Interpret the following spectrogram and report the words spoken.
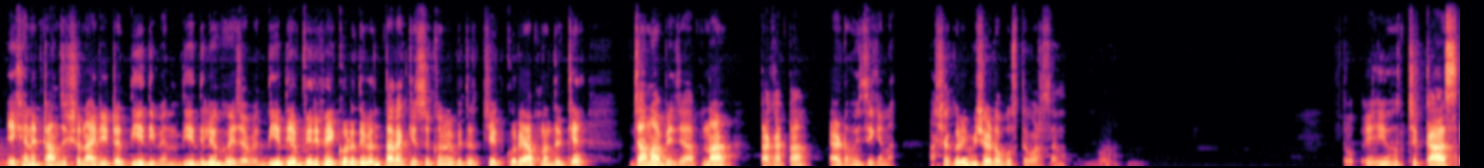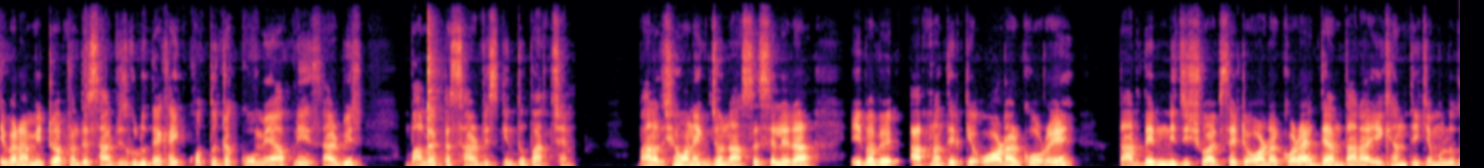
এখানে ট্রান্সেকশন আইডিটা দিয়ে দিবেন। দিয়ে দিলেই হয়ে যাবে। দিয়ে দিয়ে ভেরিফাই করে দিবেন। তারা কিছুক্ষণের ভিতরে চেক করে আপনাদেরকে জানাবে যে আপনার টাকাটা অ্যাড হয়েছে কিনা। আশা করি বিষয়টা বুঝতে পারছেন। তো এই হচ্ছে কাজ। এবার আমি একটু আপনাদের সার্ভিসগুলো দেখাই। কতটা কমে আপনি এই সার্ভিস ভালো একটা সার্ভিস কিন্তু পাচ্ছেন। বাংলাদেশে অনেকজন আছে ছেলেরা, এভাবে আপনাদেরকে অর্ডার করে, তাদের নিজস্ব ওয়েবসাইটে অর্ডার করায় দেন তারা এখান থেকে মূলত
